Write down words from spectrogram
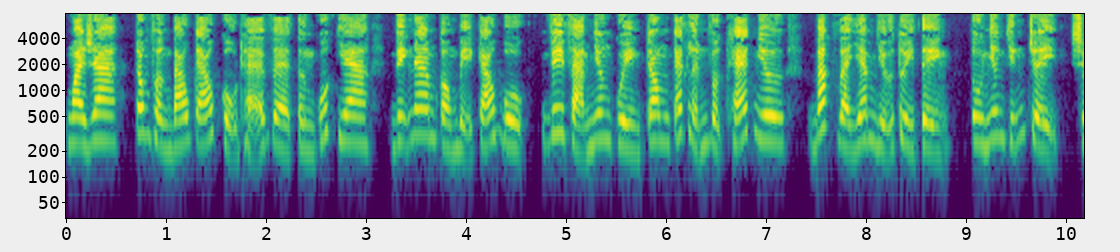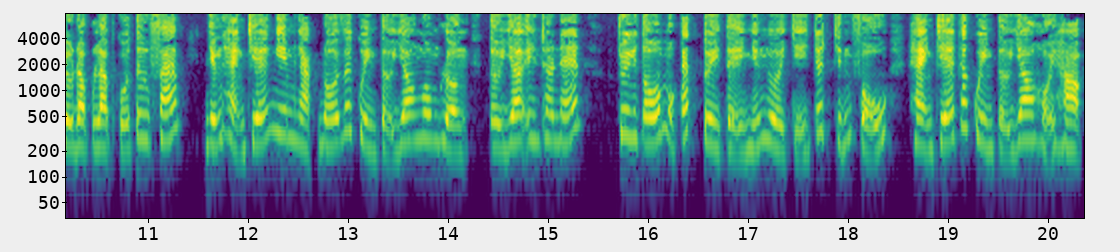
Ngoài ra, trong phần báo cáo cụ thể về từng quốc gia, Việt Nam còn bị cáo buộc vi phạm nhân quyền trong các lĩnh vực khác như bắt và giam giữ tùy tiện, tù nhân chính trị, sự độc lập của tư pháp, những hạn chế nghiêm ngặt đối với quyền tự do ngôn luận, tự do Internet, truy tố một cách tùy tiện những người chỉ trích chính phủ, hạn chế các quyền tự do hội họp,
